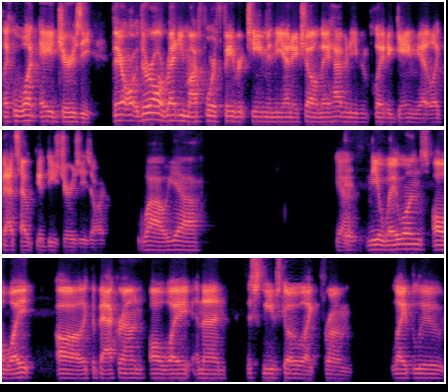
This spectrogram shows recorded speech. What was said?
Like what a jersey. They're they're already my fourth favorite team in the NHL, and they haven't even played a game yet. Like that's how good these jerseys are. Wow. Yeah. Yeah. The away ones all white, uh, like the background all white, and then the sleeves go like from light blue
